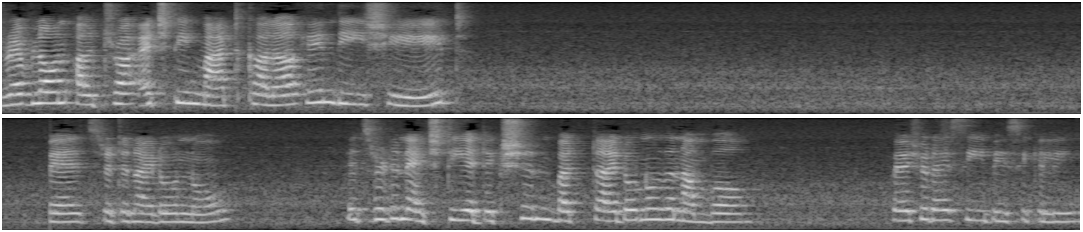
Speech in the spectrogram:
Revlon Ultra HD matte color in the shade. Where it's written I don't know. It's written HD addiction but I don't know the number. Where should I see basically?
